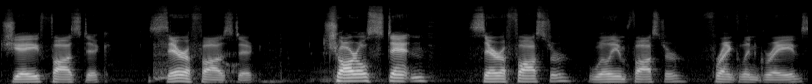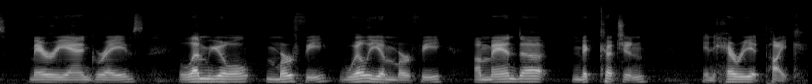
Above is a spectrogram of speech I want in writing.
Jay Fosdick, Sarah Fosdick, Charles Stanton, Sarah Foster, William Foster, Franklin Graves, Marianne Graves, Lemuel Murphy, William Murphy, Amanda McCutcheon, and Harriet Pike.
